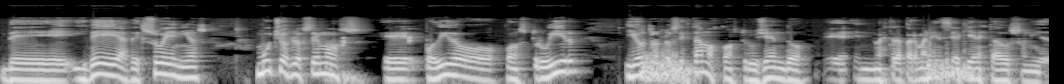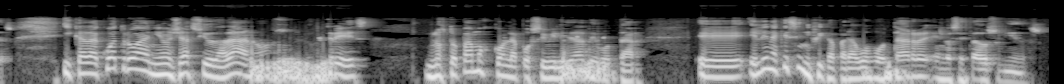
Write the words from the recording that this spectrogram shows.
de, ideas, de sueños. Muchos los hemos eh, podido construir y otros los estamos construyendo eh, en nuestra permanencia aquí en Estados Unidos. Y cada cuatro años, ya ciudadanos, los tres, nos topamos con la posibilidad de votar. Eh, Elena, ¿qué significa para vos votar en los Estados Unidos?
